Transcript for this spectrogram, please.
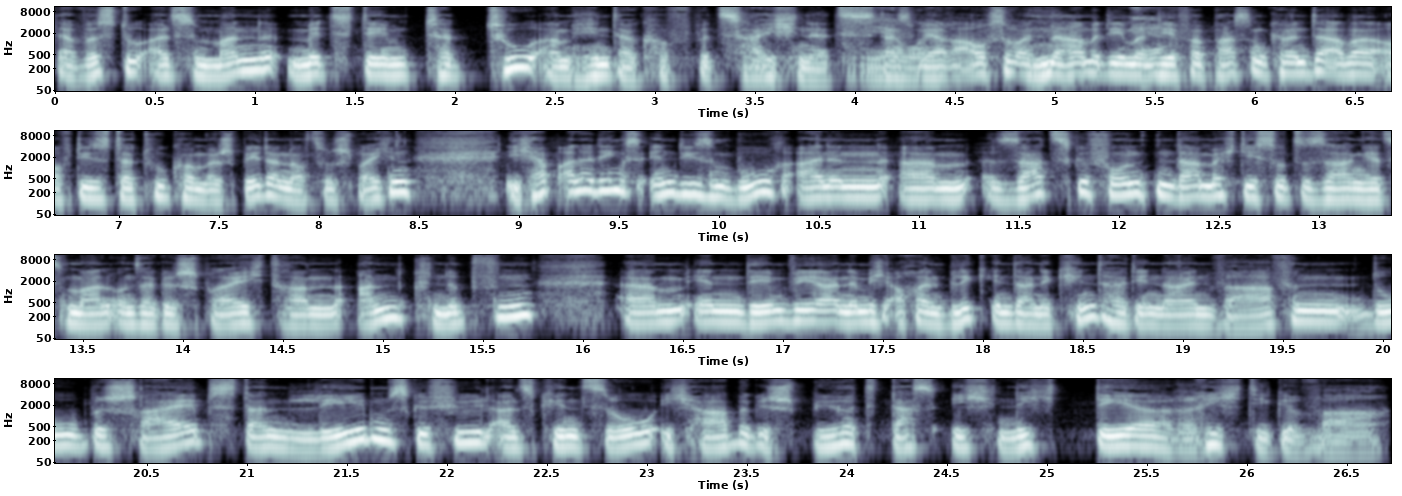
da wirst du als Mann mit dem Tattoo am Hinterkopf bezeichnet. Jawohl. Das wäre auch so ein Name, den man ja. dir verpassen könnte, aber auf dieses Tattoo kommen wir später noch zu sprechen. Ich habe allerdings in diesem Buch einen ähm, Satz gefunden, da möchte ich sozusagen jetzt mal unser Gespräch dran anknüpfen, ähm, indem wir nämlich auch einen Blick in deine Kindheit hineinwerfen. Du beschreibst dein Lebensgefühl als Kind so, ich habe gespürt, dass ich nicht der Richtige war.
